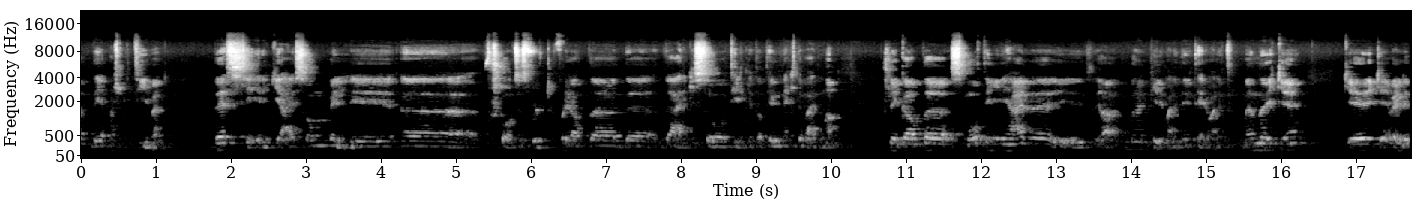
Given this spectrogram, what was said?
at det perspektivet det ser ikke jeg som veldig eh, forståelsesfullt. Fordi at eh, det, det er ikke så tilknytta til den ekte verden. da. Slik at uh, små ting her uh, ja, bare pirrer meg litt, irriterer meg litt. Men uh, ikke, ikke, ikke en veldig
